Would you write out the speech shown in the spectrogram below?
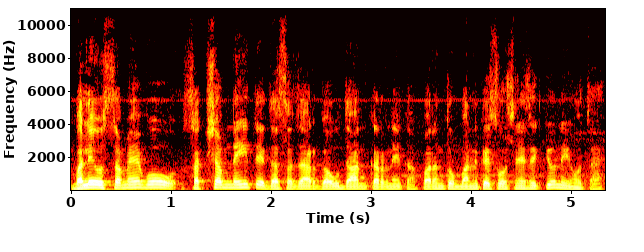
भले उस समय वो सक्षम नहीं थे, दस हज़ार गौ दान करने का, परंतु मन के सोचने से क्यों नहीं होता है?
